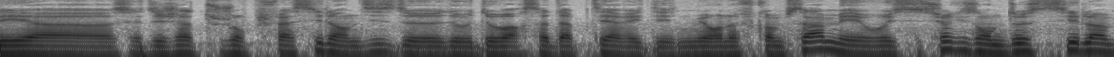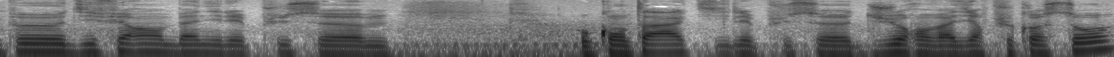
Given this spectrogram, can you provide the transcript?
euh, c'est déjà toujours plus facile en 10 de, devoir s'adapter avec des numéros 9 comme ça. Mais oui, c'est sûr qu'ils ont deux styles un peu différents. Ben, il est plus euh, au contact, il est plus euh, dur, on va dire, plus costaud.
